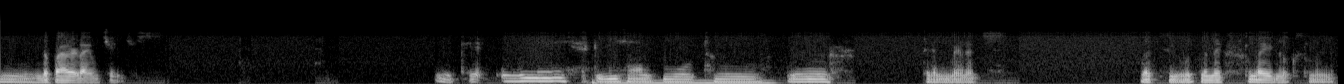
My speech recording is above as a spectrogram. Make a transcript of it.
mm, the paradigm changes okay we we have more time 10 minutes. Let's see what the next slide looks like.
